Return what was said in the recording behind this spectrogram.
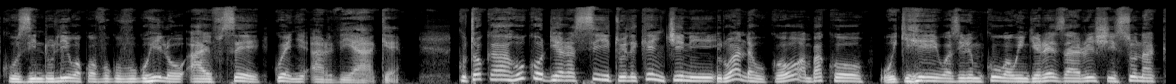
kuzinduliwa kwa vuguvugu hilo AFC kwenye ardhi yake. Kutoka huko DRC tuelekee nchini Rwanda, huko ambako wiki hii waziri mkuu wa Uingereza Rishi Sunak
